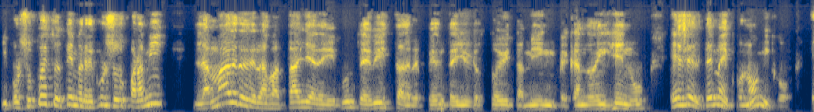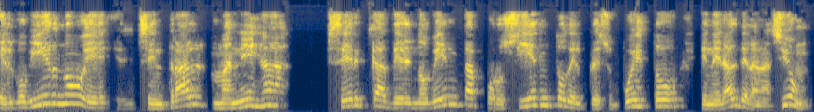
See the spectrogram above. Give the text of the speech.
y por supuesto el tema de recursos, para mí, la madre de la batalla, de mi punto de vista, de repente yo estoy también pecando de ingenuo, es el tema económico. El gobierno eh, central maneja cerca del 90% del presupuesto general de la nación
